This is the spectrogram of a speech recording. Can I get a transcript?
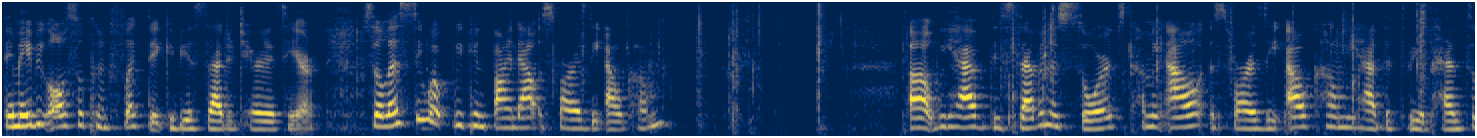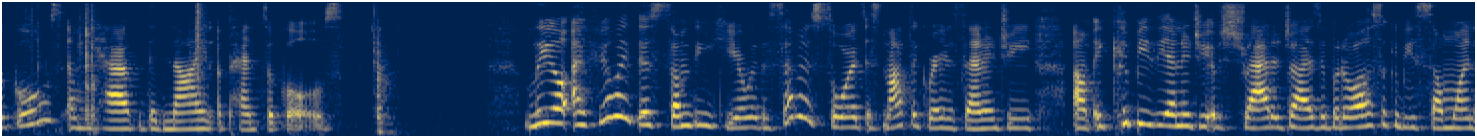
they may be also conflicted. Could be a Sagittarius here. So let's see what we can find out as far as the outcome. Uh, we have the Seven of Swords coming out. As far as the outcome, we have the Three of Pentacles and we have the Nine of Pentacles. Leo, I feel like there's something here with the Seven of Swords. It's not the greatest energy. Um, it could be the energy of strategizing, but it also could be someone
